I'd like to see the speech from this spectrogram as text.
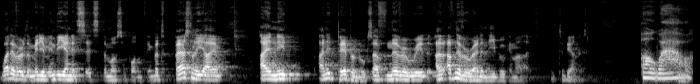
whatever the medium, in the end, it's it's the most important thing. But personally, I I need I need paper books. I've never read I've never read an ebook in my life, to be honest. Oh wow,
